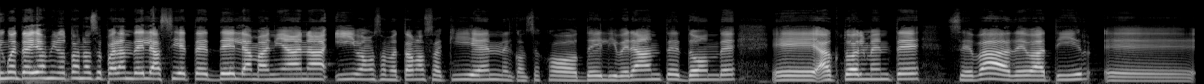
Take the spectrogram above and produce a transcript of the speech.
52 minutos nos separan de las 7 de la mañana y vamos a meternos aquí en el Consejo Deliberante donde eh, actualmente se va a debatir eh,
